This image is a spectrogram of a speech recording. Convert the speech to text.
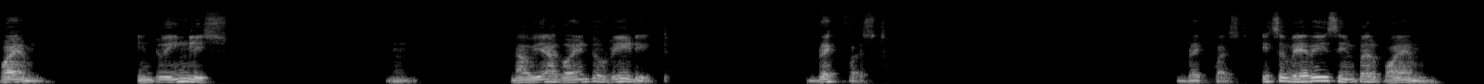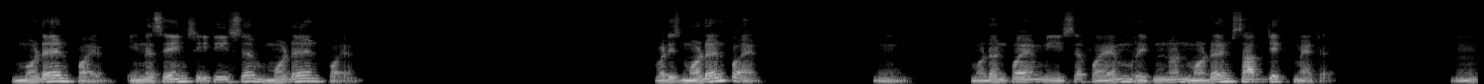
poem into English. Hmm. Now we are going to read it. Breakfast. Breakfast. It's a very simple poem, modern poem. In a sense, it is a modern poem. What is modern poem? Hmm. Modern poem is a poem written on modern subject matter. Hmm.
